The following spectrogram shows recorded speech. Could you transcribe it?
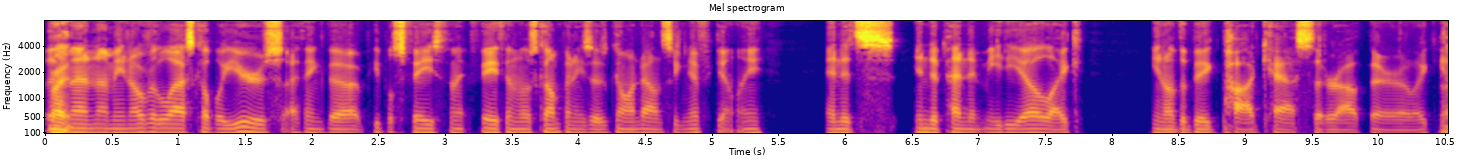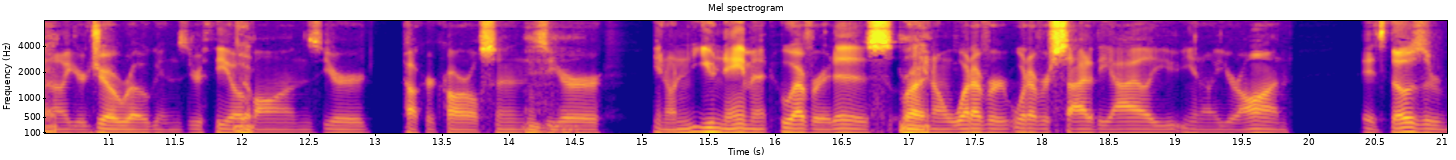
But Right. then, I mean, over the last couple of years, I think that people's faith faith in those companies has gone down significantly, and it's independent media like you know the big podcasts that are out there, like you Right. know your Joe Rogans, your Theo Yep. Vons, your Tucker Carlsons, Mhm. your you know you name it, whoever it is, Right. you know whatever whatever side of the aisle you you know you're on, it's those are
